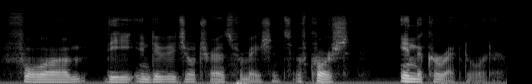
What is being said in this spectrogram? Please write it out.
from the individual transformations, of course, in the correct order.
